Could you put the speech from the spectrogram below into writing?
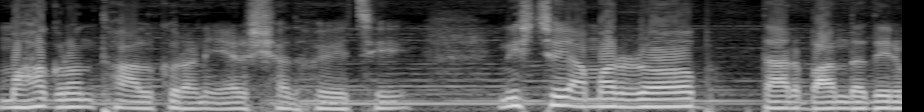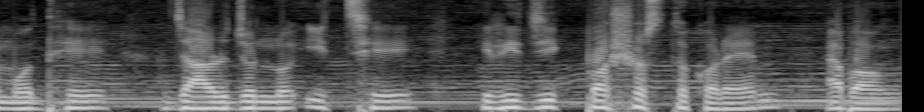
মহাগ্রন্থ আল কোরআনে এরশাদ হয়েছে, নিশ্চয়ই আমার রব তার বান্দাদের মধ্যে যার জন্য ইচ্ছে রিজিক প্রশস্ত করেন এবং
